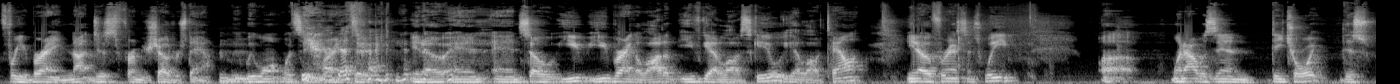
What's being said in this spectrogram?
for your brain, not just from your shoulders down. Mm-hmm. We, we, want what's in yeah, your brain too. Right. you know, and and so you you bring a lot of you've got a lot of skill, you got a lot of talent. You know, for instance, we uh, when I was in Detroit this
